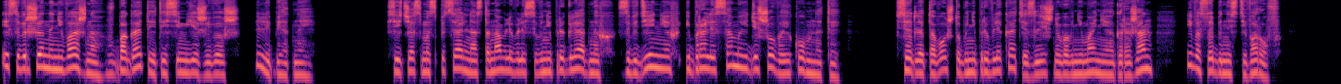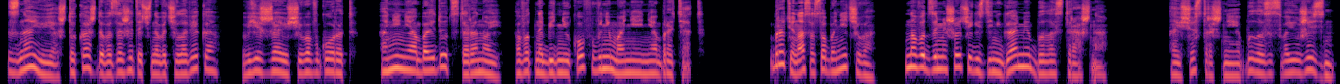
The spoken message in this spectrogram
И совершенно неважно, в богатой ты семье живешь или бедной. Сейчас мы специально останавливались в неприглядных заведениях и брали самые дешевые комнаты. Все для того, чтобы не привлекать излишнего внимания горожан и в особенности воров. Знаю я, что каждого зажиточного человека, въезжающего в город, они не обойдут стороной, а вот на бедняков внимания не обратят. Брать у нас особо нечего, но вот за мешочек с деньгами было страшно. А еще страшнее было за свою жизнь.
